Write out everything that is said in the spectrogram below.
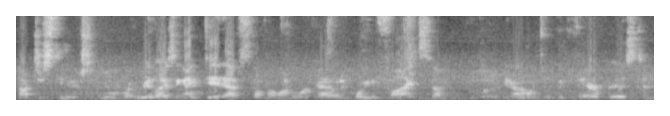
not just theater school, but realizing I did have stuff I wanted to work out and going to find some, you know, I went to a good therapist and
